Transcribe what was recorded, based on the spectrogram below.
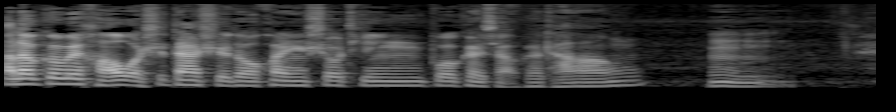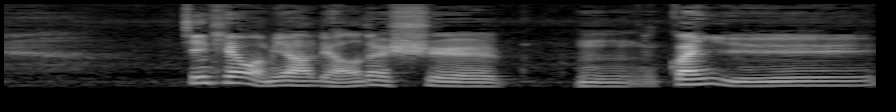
Hello，各位好，我是大石头，欢迎收听播客小课堂。嗯，今天我们要聊的是，嗯，关于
